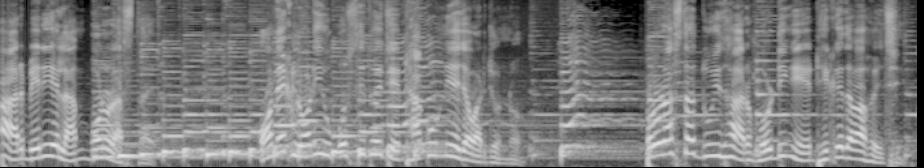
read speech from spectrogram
আর বেরিয়ে এলাম বড় রাস্তায়। অনেক লরি উপস্থিত হয়েছে ঠাকুর নিয়ে যাওয়ার জন্য। বড় রাস্তার দুই ধার হোর্ডিংয়ে ঢেকে দেওয়া হয়েছে।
